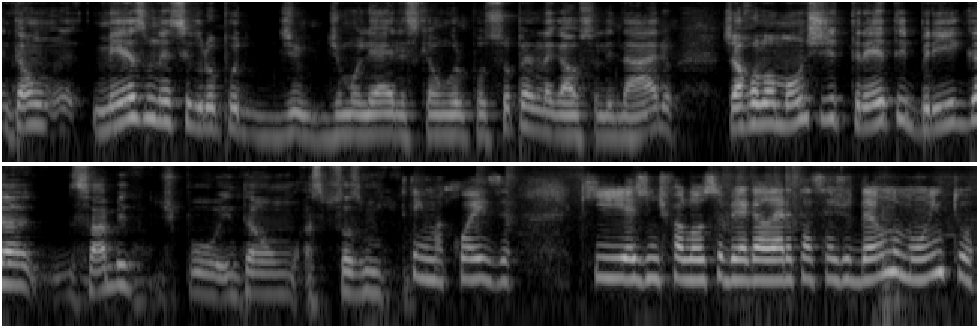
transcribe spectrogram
Então, mesmo nesse grupo de, de mulheres, que é um grupo super legal, solidário, já rolou um monte de treta e briga, sabe? Tipo, então as pessoas. Tem uma coisa que a gente falou sobre a galera estar tá se ajudando muito,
